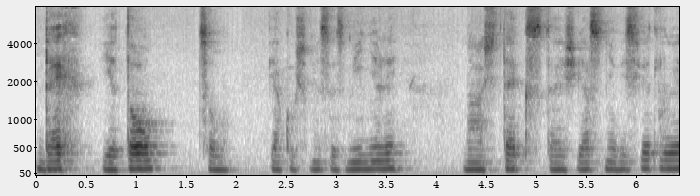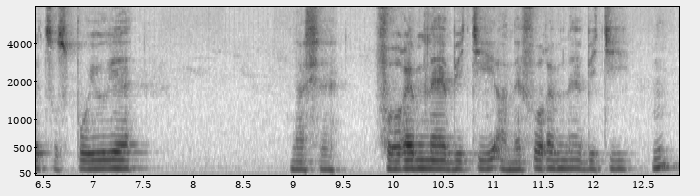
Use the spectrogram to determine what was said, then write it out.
Dech je to, co, jak už jsme se zmínili, náš text tež jasně vysvětluje, co spojuje naše foremné bytí a neforemné bytí. Hm?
